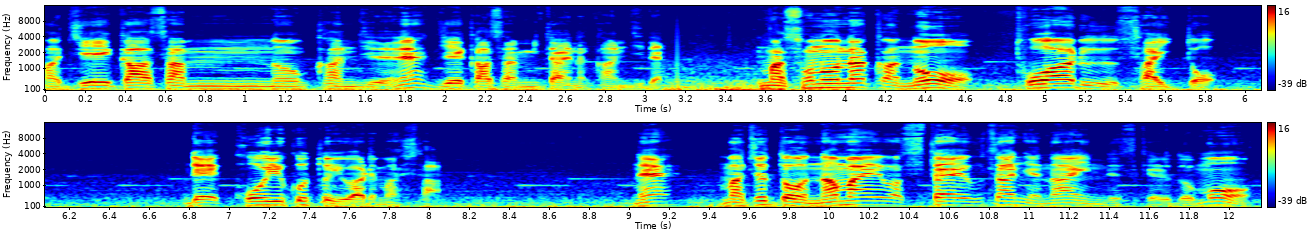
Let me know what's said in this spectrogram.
まあ、ジェイカーさんの感じでね、ジェイカーさんみたいな感じで。まあ、その中のとあるサイトでこういうこと言われました。ね。まあ、ちょっと名前はスタイフさんじゃないんですけれども、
